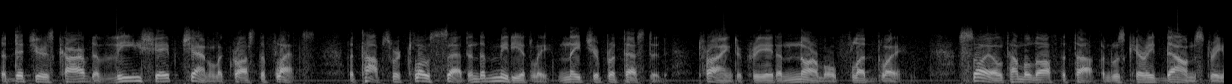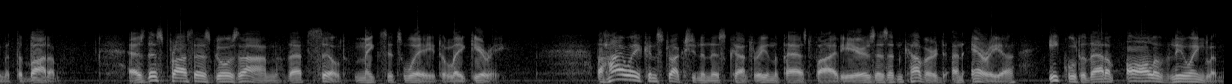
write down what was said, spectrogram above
The ditchers carved a V-shaped channel across the flats. The tops were close set, and immediately nature protested trying to create a normal floodplain. Soil tumbled off the top and was carried downstream at the bottom. As this process goes on, that silt makes its way to Lake Erie. The highway construction in this country in the past five years has uncovered an area equal to that of all of New England.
